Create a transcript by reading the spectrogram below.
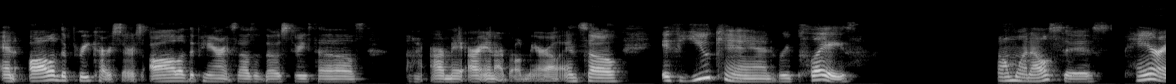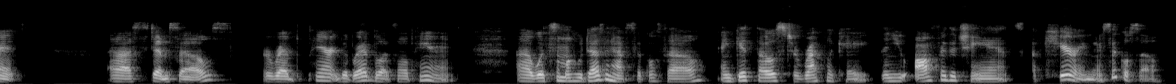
and all of the precursors, all of the parent cells of those three cells are are in our bone marrow. And so, if you can replace someone else's parent uh, stem cells or red parent, the red blood cell parent, uh, with someone who doesn't have sickle cell and get those to replicate, then you offer the chance of curing their sickle cell.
